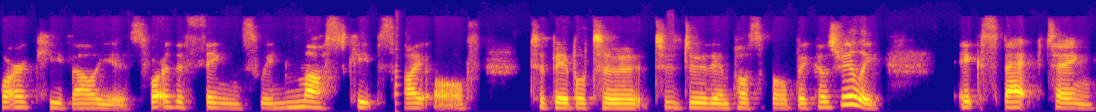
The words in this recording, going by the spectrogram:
what are key values? What are the things we must keep sight of to be able to, to do the impossible? Because really, expecting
